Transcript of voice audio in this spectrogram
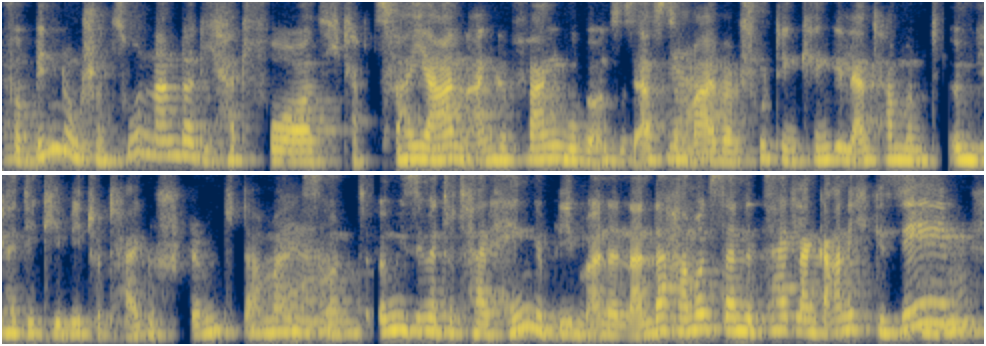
Verbindung schon zueinander. Die hat vor, ich glaube, zwei Jahren angefangen, wo wir uns das erste ja. Mal beim Shooting kennengelernt haben und irgendwie hat die Chemie total gestimmt damals ja. und irgendwie sind wir total hängen geblieben aneinander, haben uns dann eine Zeit lang gar nicht gesehen, mhm.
